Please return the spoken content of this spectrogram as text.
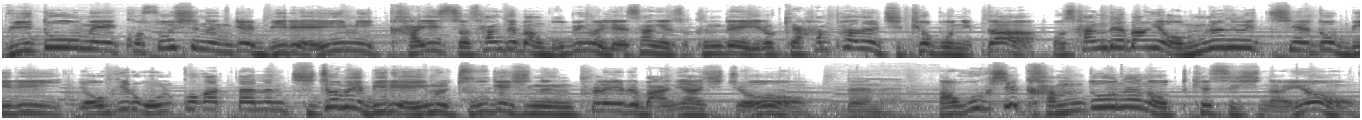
위도우 메이커 쏘시는 게 미리 에임이 가 있어 상대방 무빙을 예상해서 근데 이렇게 한 판을 지켜보니까 어, 상대방이 없는 위치에도 미리 여기로 올 것 같다는 지점에 미리 에임을 두고 계시는 플레이를 많이 하시죠 네네. 아 혹시 감도는 어떻게 쓰시나요?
